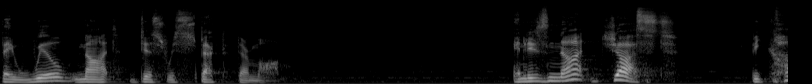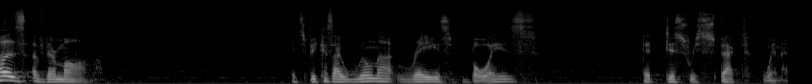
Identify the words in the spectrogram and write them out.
They will not disrespect their mom. And it is not just because of their mom, it's because I will not raise boys that disrespect women.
